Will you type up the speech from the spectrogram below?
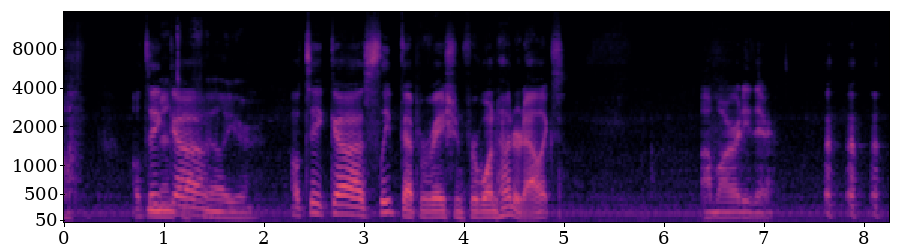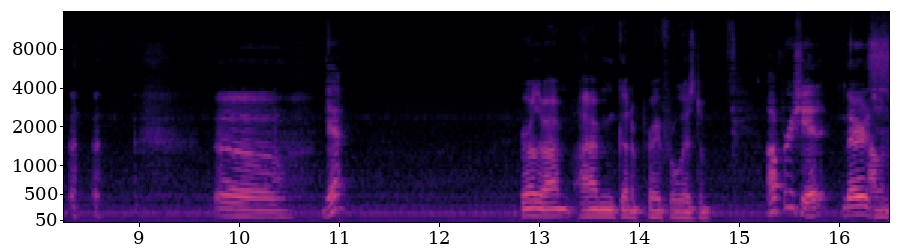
I'll take mental uh, failure. I'll take uh, sleep deprivation for 100, Alex. I'm already there. Uh, Yeah, Brother, I'm I'm gonna pray for wisdom. I appreciate it. there's I'm gonna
